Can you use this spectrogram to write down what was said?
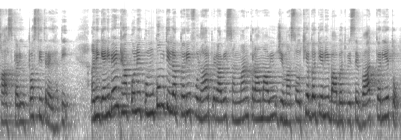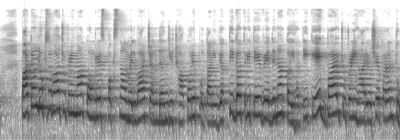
ખાસ કરી ઉપસ્થિત રહી હતી. અને ગેનીબેન ઠાકોરને કુમકુમ તિલક કરી ફુલહાર પહેરાવી સન્માન કરવામાં આવ્યું. જેમાં સૌથી અગત્યની બાબત વિશે વાત કરીએ તો પાટણ લોકસભા ચૂંટણીમાં કોંગ્રેસ પક્ષના ઉમેદવાર ચંદનજી ઠાકોરે પોતાની વ્યક્તિગત રીતે વેદના કહી હતી કે એક ભાઈ ચૂંટણી હાર્યો છે, પરંતુ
